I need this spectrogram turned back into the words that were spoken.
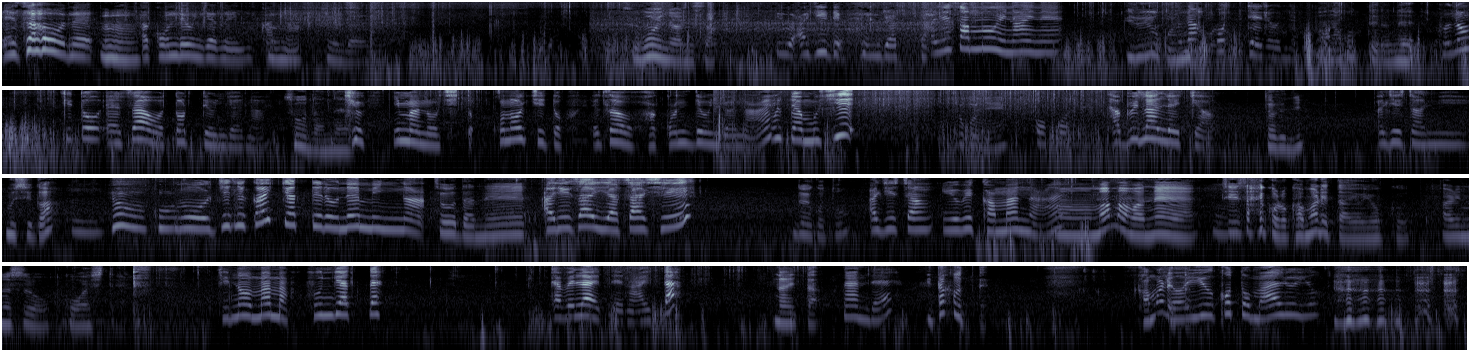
餌をね、うん。運んでるんじゃないのかな。うん、そうだよね。すごいねアリさん。いう味で踏んじゃった。アリさんもういないね。いるよこれ見穴てこれ。掘ってるね。穴掘ってるね。この人餌を取ってるんじゃない？そうだね。き今の人、この人餌を運んでるんじゃない？見て虫。どこに？ここ食べられちゃう。誰に？アリさんに。虫が？うん。いやー怖い。もううちに帰っちゃってるね、みんな。そうだね。アリさん優しい？どういうこと？アリさん指噛まない、うんママはねうん。小さい頃噛まれたよよく。アリの巣を壊して。昨日ママ踏んじゃって。食べられて泣いた？泣いた。なんで？痛くって噛まれた。そういうこともあるよ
